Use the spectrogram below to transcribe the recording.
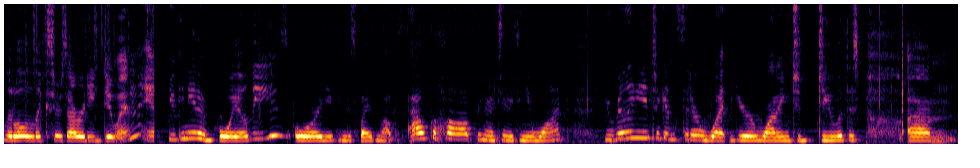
little elixir's already doing. And you can either boil these or you can just wipe them off with alcohol, pretty much anything you want. You really need to consider what you're wanting to do with this um,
